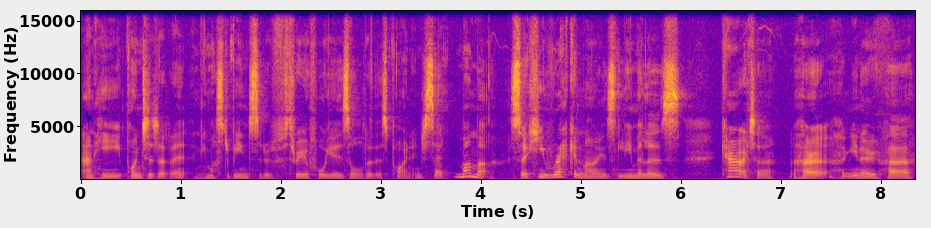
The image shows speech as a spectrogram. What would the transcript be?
and he pointed at it, and he must have been sort of three or four years old at this point, and just said, "Mama." So he recognised Lee Miller's character, her, you know, her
